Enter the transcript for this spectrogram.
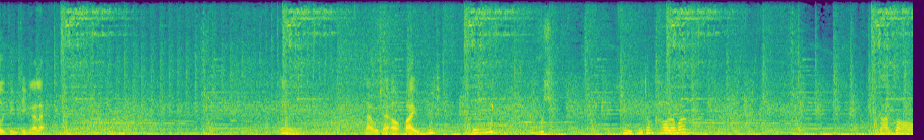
สุดจริงๆแล้วแหละอืมหน้าผู้ชายออกไป อุ้ย อุ้ย อุ้ยสูตรไม่ต้องเข้าแล้วมั้งสามสอง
